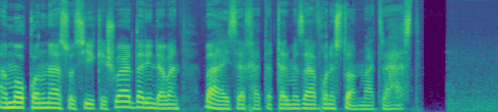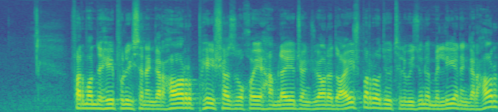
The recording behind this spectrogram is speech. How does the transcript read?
اما قانون اساسی کشور در این روند به حیث خط قرمز افغانستان مطرح است. فرماندهی پلیس ننگرهار پیش از وقوع حمله جنگجویان داعش بر رادیو تلویزیون ملی ننگرهار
